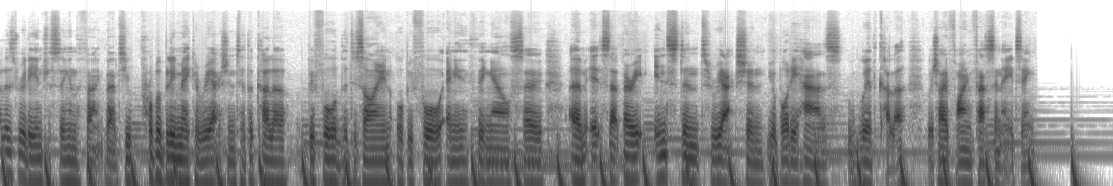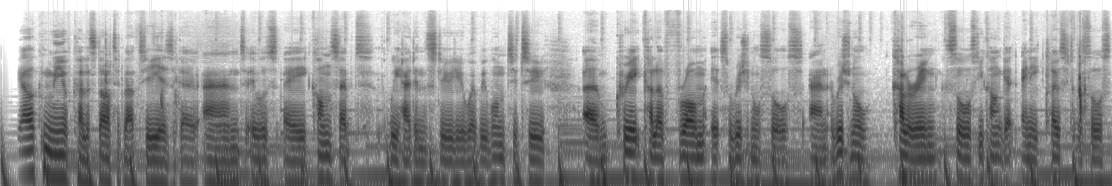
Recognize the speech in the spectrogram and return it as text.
Colour's really interesting in the fact that you probably make a reaction to the colour before the design or before anything else. So um, it's that very instant reaction your body has with colour, which I find fascinating. The alchemy of colour started about two years ago and it was a concept we had in the studio where we wanted to um, create colour from its original source and original colouring source, you can't get any closer to the source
